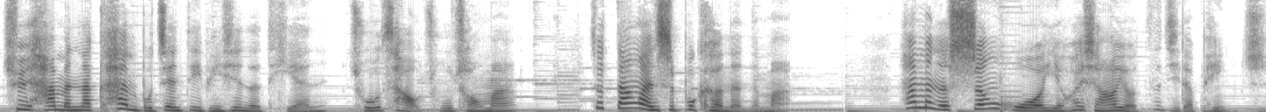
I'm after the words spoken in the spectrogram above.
去他们那看不见地平线的田除草除虫吗？这当然是不可能的嘛。他们的生活也会想要有自己的品质，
